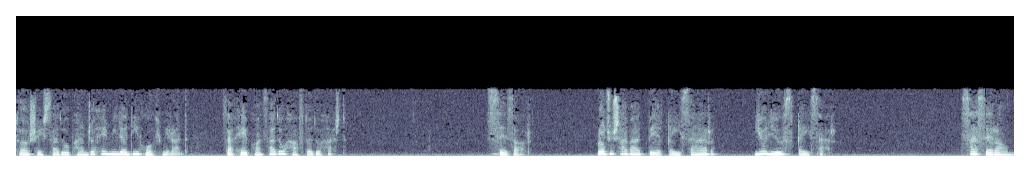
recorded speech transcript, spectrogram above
تا 650 میلادی حکم میراند. صفحه 578 سزار. رجوع شود به قیصر یولیوس قیصر. سسرام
